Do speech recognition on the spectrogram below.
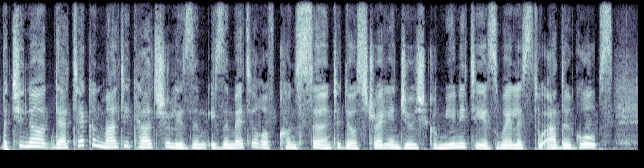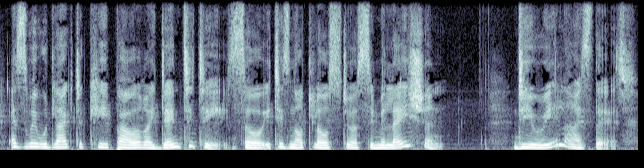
But you know, the attack on multiculturalism is a matter of concern to the Australian Jewish community as well as to other groups, as we would like to keep our identity so it is not lost to assimilation. Do you realize that?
